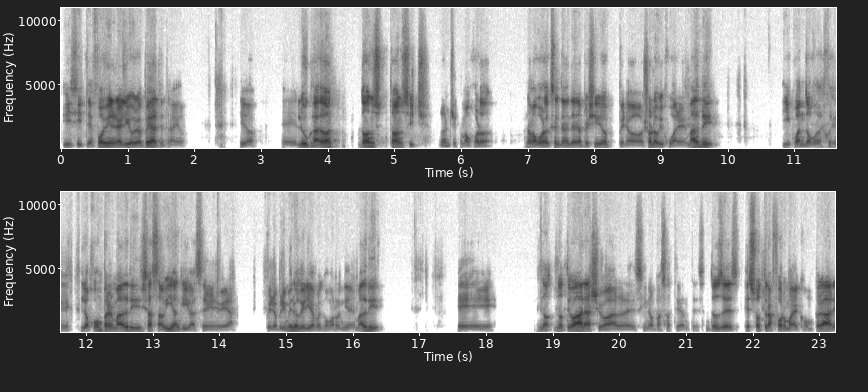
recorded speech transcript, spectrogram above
y si te fue bien en la Liga Europea, te traigo. Digo, eh, Luka Don, Doncic, no me acuerdo, no me acuerdo exactamente el apellido, pero yo lo vi jugar en el Madrid y cuando lo compra en Madrid ya sabían que iba a ser NBA. Pero primero quería ver cómo rendía en Madrid. Eh, no, te van a llevar eh, si no pasaste antes. Entonces es otra forma de comprar.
